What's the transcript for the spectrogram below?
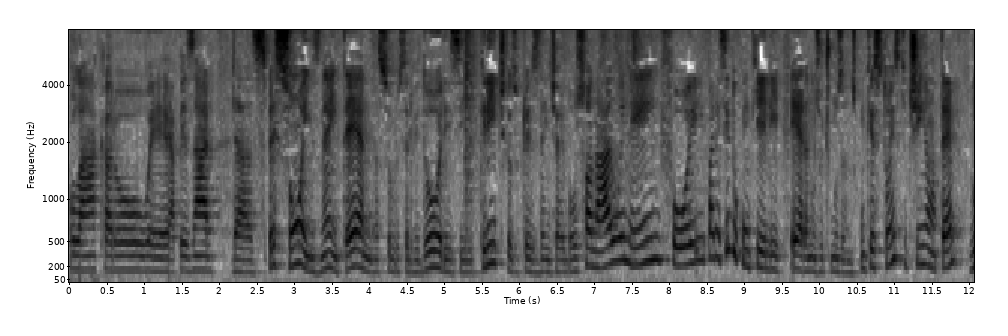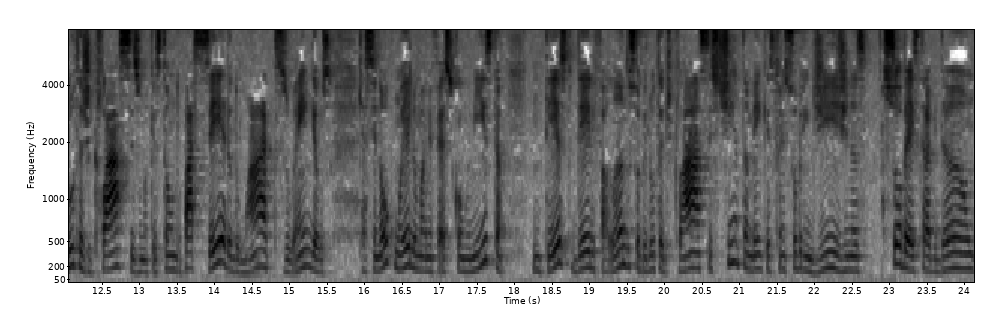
Olá, Carol. É, apesar das pressões né, internas sobre os servidores e críticas do presidente Jair Bolsonaro, o Enem foi parecido com o que ele era nos últimos anos, com questões que tinham até lutas de classes, uma questão do parceiro do Marx, o Engels, que assinou com ele o Manifesto Comunista, um texto dele falando sobre luta de classes, tinha também questões sobre indígenas, sobre a escravidão,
